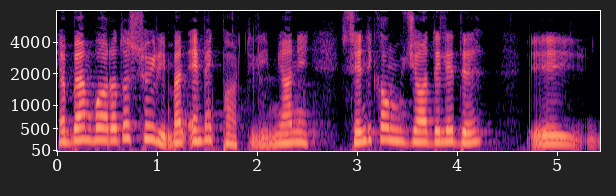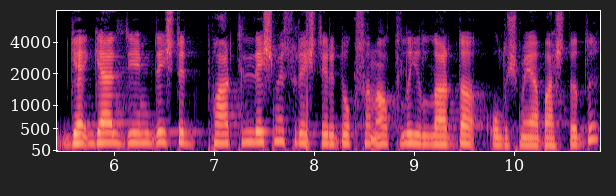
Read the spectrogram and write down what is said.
Ya ben bu arada söyleyeyim. Ben emek partiliyim. Yani sendikal mücadelede e, geldiğimde işte partilileşme süreçleri 96'lı yıllarda oluşmaya başladı.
